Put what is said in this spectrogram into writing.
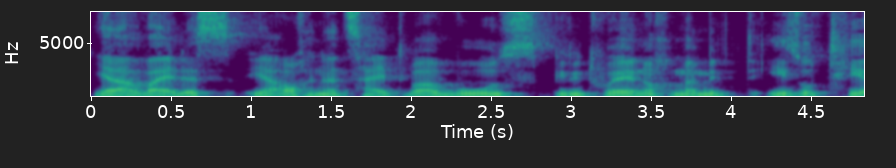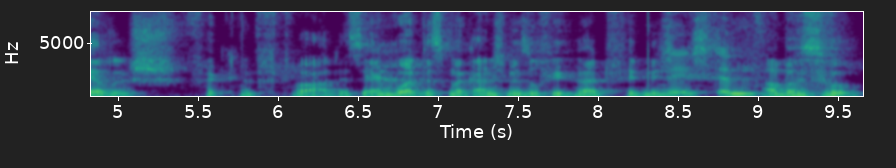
Ja, weil das ja auch in einer Zeit war, wo spirituell noch immer mit esoterisch verknüpft war. Das ist ja ein ja. Wort, das man gar nicht mehr so viel hört, finde ich. Nee, stimmt. Aber so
